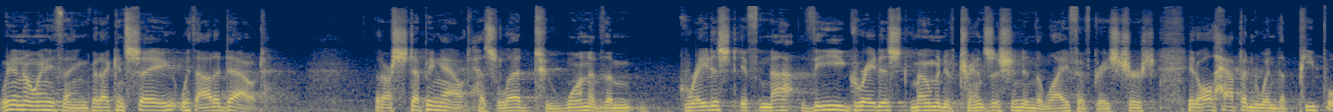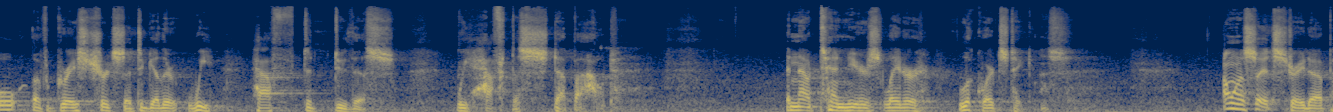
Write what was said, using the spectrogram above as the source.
We didn't know anything, but I can say without a doubt that our stepping out has led to one of the greatest, if not the greatest, moment of transition in the life of Grace Church. It all happened when the people of Grace Church said together, We have to do this. We have to step out. And now, 10 years later, look where it's taken us. I want to say it straight up.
